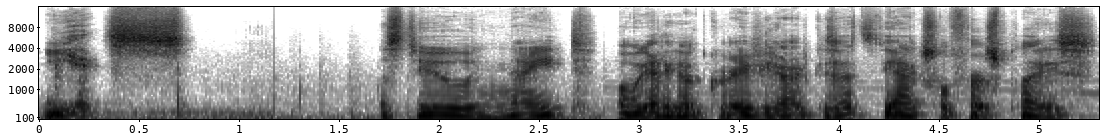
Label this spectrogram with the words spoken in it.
Yes. Let's do night. Oh, we gotta go graveyard because that's the actual first place.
